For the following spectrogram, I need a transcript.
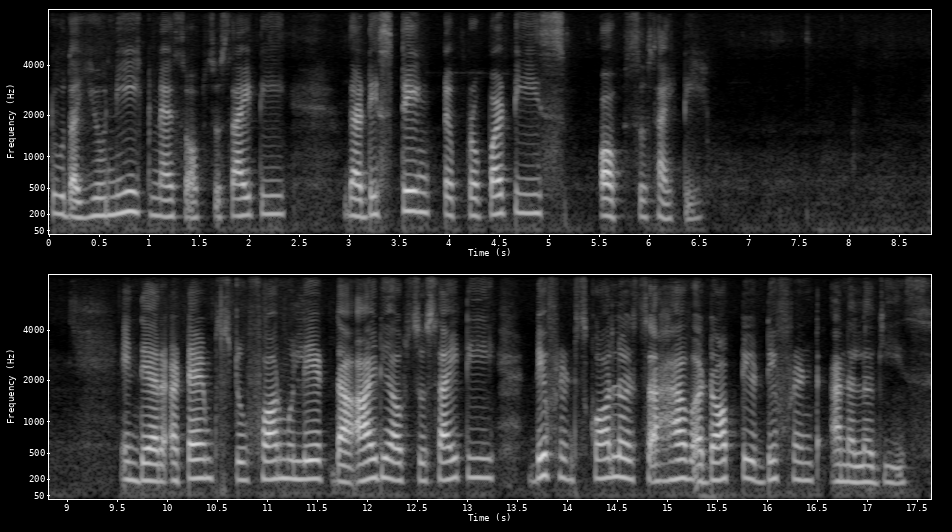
to the uniqueness of society, the distinct properties of society. In their attempts to formulate the idea of society, different scholars have adopted different analogies.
